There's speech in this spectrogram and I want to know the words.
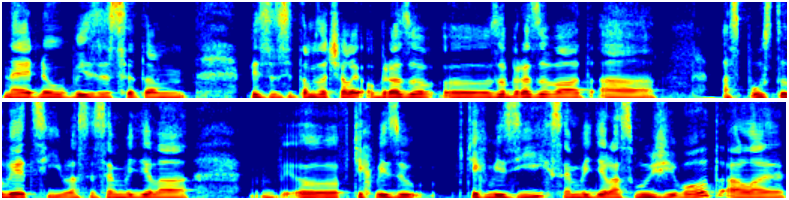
najednou vize se tam, vize se tam začaly obrazo, uh, zobrazovat a, a spoustu věcí. Vlastně jsem viděla uh, v těch, vizu, v těch vizích jsem viděla svůj život, ale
